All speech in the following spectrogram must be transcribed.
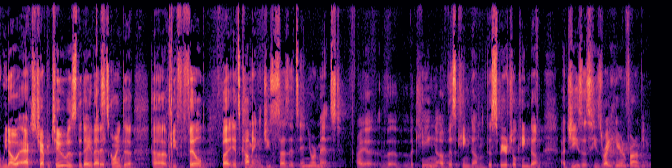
we know Acts chapter 2 is the day that it's going to uh, be fulfilled, but it's coming. And Jesus says it's in your midst, right? Uh, the, the king of this kingdom, the spiritual kingdom, uh, Jesus, he's right here in front of you.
